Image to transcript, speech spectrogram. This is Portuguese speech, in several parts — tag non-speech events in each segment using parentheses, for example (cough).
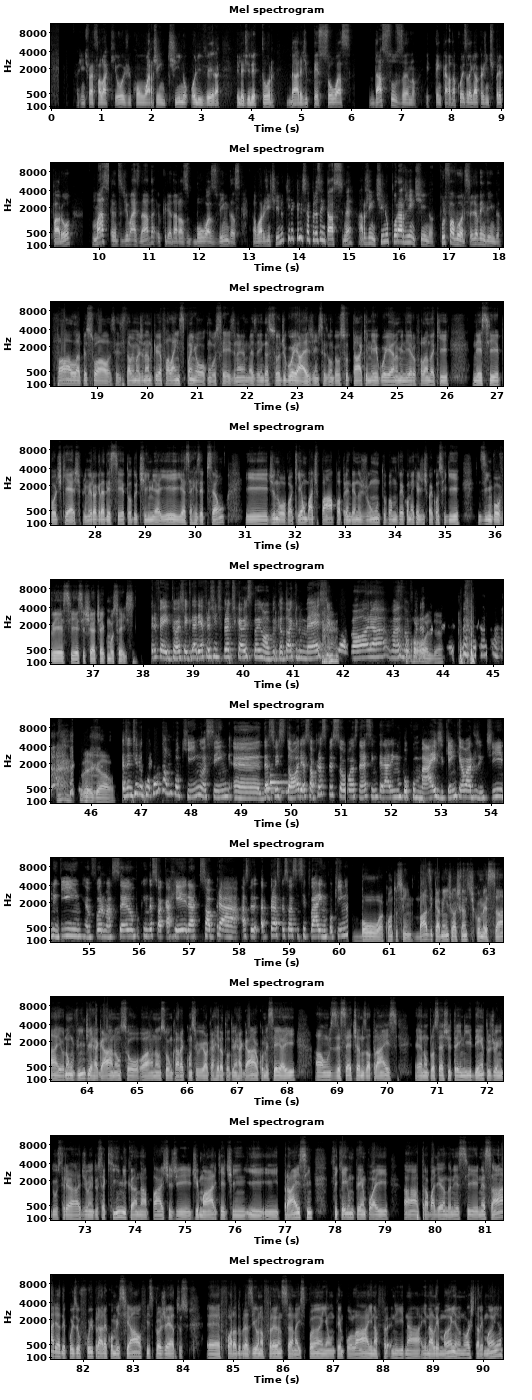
A gente vai falar aqui hoje com o Argentino Oliveira. Ele é diretor da área de pessoas da Suzano e tem cada coisa legal que a gente preparou mas, antes de mais nada, eu queria dar as boas-vindas ao argentino. Queria que ele se apresentasse, né? Argentino por argentino. Por favor, seja bem-vindo. Fala, pessoal. Vocês estavam imaginando que eu ia falar em espanhol com vocês, né? Mas ainda sou de Goiás, gente. Vocês vão ver o sotaque meio goiano-mineiro falando aqui nesse podcast. Primeiro, agradecer todo o time aí e essa recepção. E, de novo, aqui é um bate-papo, aprendendo junto. Vamos ver como é que a gente vai conseguir desenvolver esse, esse chat aí com vocês. Perfeito, eu achei que daria para a gente praticar o espanhol, porque eu tô aqui no México (laughs) agora, mas não foi Olha. (laughs) Legal. Argentino, quer contar um pouquinho, assim, é, da sua história, só para as pessoas, né, se interarem um pouco mais de quem que é o argentino, enfim, formação, um pouquinho da sua carreira, só para as, as pessoas se situarem um pouquinho? Boa, conto sim. Basicamente, eu acho antes de começar, eu não vim de RH, não sou, ah, não sou um cara que conseguiu a carreira toda em RH, eu comecei aí há uns 17 anos atrás, é, num processo de trainee dentro de uma indústria, de uma indústria química, na parte de, de marketing e, e pricing. Fiquei um tempo aí ah, trabalhando nesse, nessa área, depois eu fui para a área comercial, fiz projetos é, fora do Brasil, na França, na Espanha, um tempo lá, e na, e, na, e na Alemanha, no norte da Alemanha.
